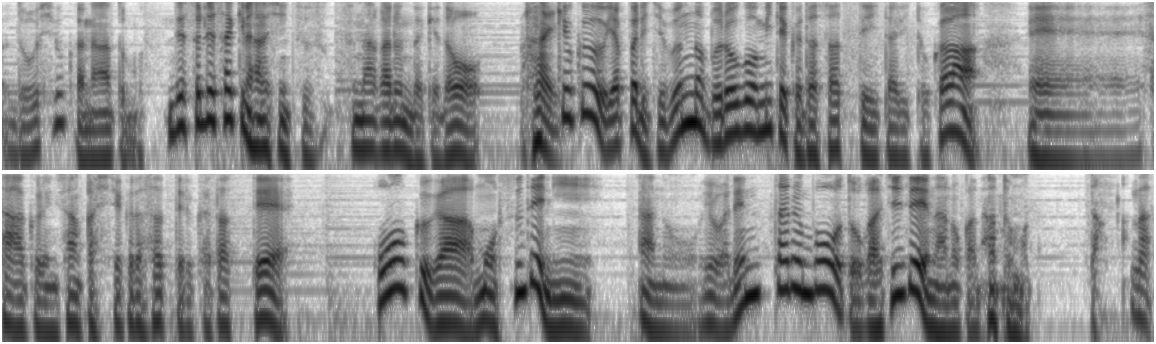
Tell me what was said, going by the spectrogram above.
ーどうしようかなと思って。でそれでさっきの話につつながるんだけどはい。結局やっぱり自分のブログを見てくださっていたりとか、えーサークルに参加してくださってる方って多くがもうすでにあの要はレンタルボートガチ勢なのかなと思ってまあ、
